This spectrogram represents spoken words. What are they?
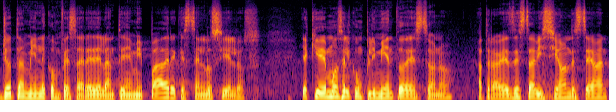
yo también le confesaré delante de mi Padre que está en los cielos. Y aquí vemos el cumplimiento de esto, ¿no? A través de esta visión de Esteban.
